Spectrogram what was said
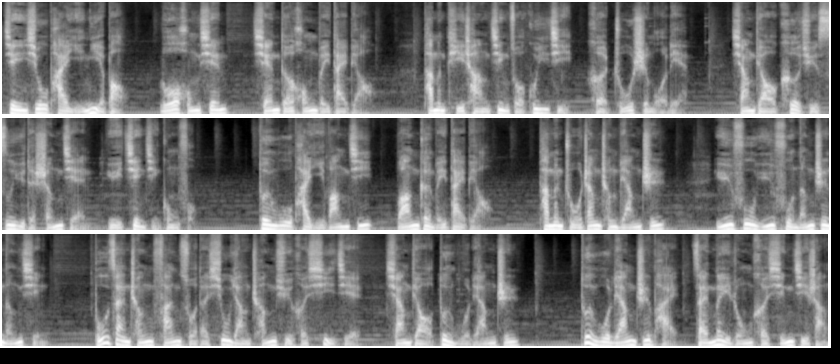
渐修派以聂豹、罗洪先、钱德洪为代表，他们提倡静坐归寂和逐时磨练，强调克去私欲的省俭与渐进功夫。顿悟派以王基、王艮为代表，他们主张成良知，渔夫渔妇能知能行，不赞成繁琐的修养程序和细节。强调顿悟良知，顿悟良知派在内容和行迹上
